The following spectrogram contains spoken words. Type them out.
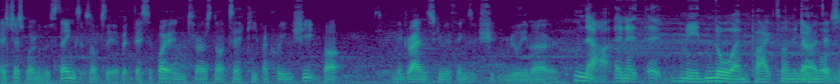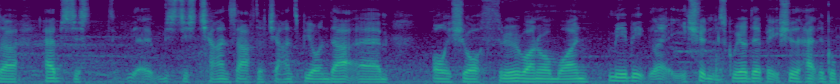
It's just one of those things. It's obviously a bit disappointing for us not to keep a clean sheet, but in the grand scheme of things, it shouldn't really matter. Nah, and it, it made no impact on the No, game whatsoever. Hibs just it was just chance after chance beyond that. Um, Oli Shaw threw one on one. Maybe like, he shouldn't have squared it, but he should have hit the go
